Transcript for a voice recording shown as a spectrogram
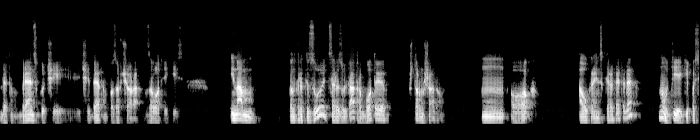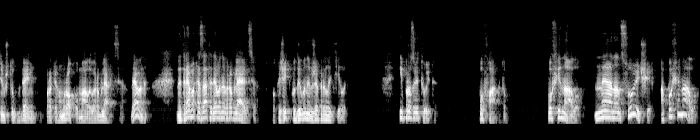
де там в Брянську чи, чи де там позавчора завод якийсь, і нам конкретизують це результат роботи Storm Shadow. М, ок. А українські ракети де? Ну, ті, які по 7 штук в день протягом року мали вироблятися. Де вони? Не треба казати, де вони виробляються. Покажіть, куди вони вже прилетіли. І прозвітуйте. По факту, по фіналу, не анонсуючи, а по фіналу.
